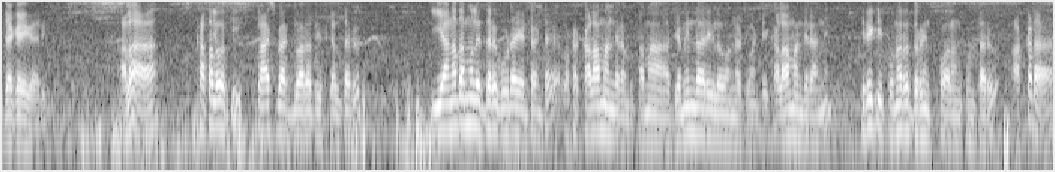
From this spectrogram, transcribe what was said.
జగయ్య గారి. అలా కథలోకి ఫ్లాష్ బ్యాక్ ద్వారా తీసుకెళ్తారు. ఈ అన్నదమ్ములు ఇద్దరు కూడా ఏంటంటే ఒక కళామందిరం తమ జమీందారీలో ఉన్నటువంటి కళామందిరాన్ని తిరిగి పునరుద్ధరించుకోవాలనుకుంటారు. అక్కడ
